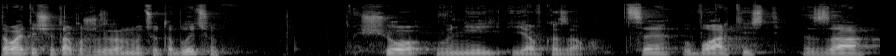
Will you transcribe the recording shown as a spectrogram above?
Давайте ще також розглянемо цю таблицю. Що в ній я вказав? Це вартість за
